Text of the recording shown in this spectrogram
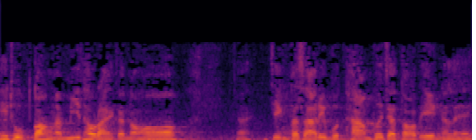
ที่ถูกต้องอะมีเท่าไหร่กันเนาะจริงภาษาริบุตรถามเพื่อจะตอบเองอะแหละ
